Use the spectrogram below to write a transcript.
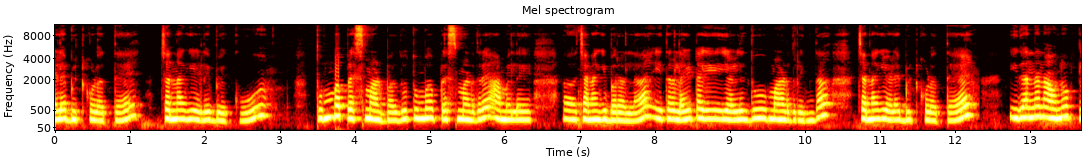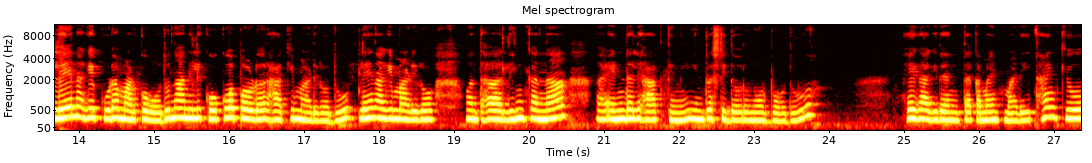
ಎಳೆ ಬಿಟ್ಕೊಳ್ಳುತ್ತೆ, ಚೆನ್ನಾಗಿ ಎಳಿಬೇಕು. ತುಂಬ ಪ್ರೆಸ್ ಮಾಡಬಾರ್ದು, ತುಂಬ ಪ್ರೆಸ್ ಮಾಡಿದ್ರೆ ಆಮೇಲೆ ಚೆನ್ನಾಗಿ ಬರಲ್ಲ. ಈ ಥರ ಲೈಟಾಗಿ ಎಳೆದು ಮಾಡೋದ್ರಿಂದ ಚೆನ್ನಾಗಿ ಎಳೆ ಬಿಟ್ಕೊಳ್ಳುತ್ತೆ. ಇದನ್ನು ನಾನು ಪ್ಲೇನಾಗಿ ಕೂಡ ಮಾಡ್ಕೋಬೋದು. ನಾನಿಲ್ಲಿ ಕೋಕೋ ಪೌಡರ್ ಹಾಕಿ ಮಾಡಿರೋದು. ಪ್ಲೇನಾಗಿ ಮಾಡಿರೋ ಅಂತಹ ಲಿಂಕನ್ನು ಎಂಡಲ್ಲಿ ಹಾಕ್ತೀನಿ. ಇಂಟ್ರೆಸ್ಟ್ ಇದ್ದವರು ನೋಡ್ಬೋದು. ಹೇಗಾಗಿದೆ ಅಂತ ಕಮೆಂಟ್ ಮಾಡಿ. Thank you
